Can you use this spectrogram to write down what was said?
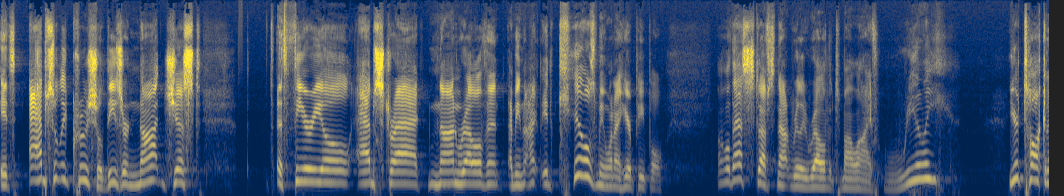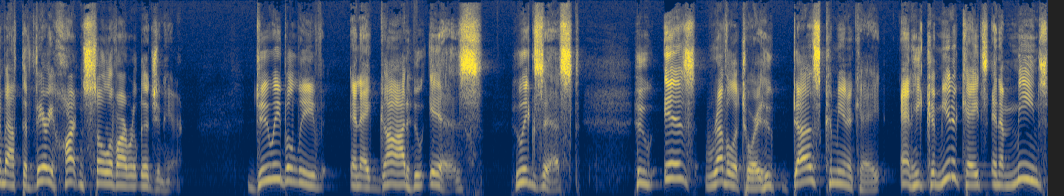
It's absolutely crucial. These are not just ethereal, abstract, non relevant. I mean, I, it kills me when I hear people, oh, that stuff's not really relevant to my life. Really? You're talking about the very heart and soul of our religion here. Do we believe in a God who is? Who exists, who is revelatory, who does communicate, and he communicates in a means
